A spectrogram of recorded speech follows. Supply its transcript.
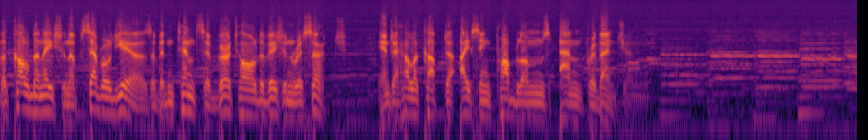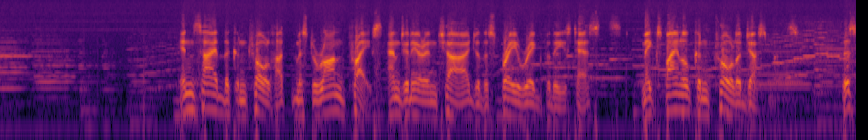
the culmination of several years of intensive Vertol Division research into helicopter icing problems and prevention. Inside the control hut, Mr. Ron Price, engineer in charge of the spray rig for these tests, makes final control adjustments. This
